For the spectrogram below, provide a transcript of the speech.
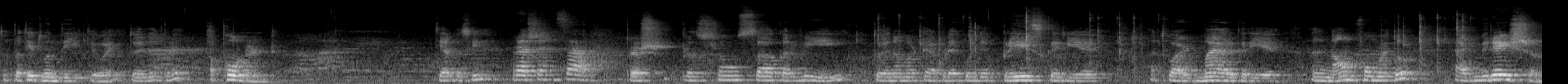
તો પ્રતિદ્વંદી કહેવાય. તો એને આપણે અપોનન્ટ ત્યાર પછી? પ્રશંસા. પ્રશ- પ્રશંસા કરવી તો એના માટે આપણે કોઈને પ્રેઝ કરીએ. અથવા એડમાયર કરીએ. અને નાઉન ફોર્મ હોય તો એડમિરેશન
